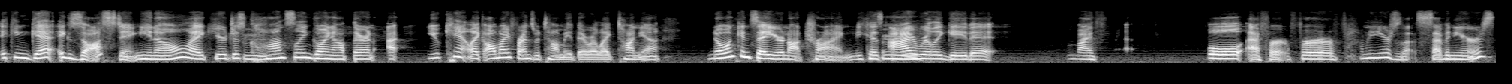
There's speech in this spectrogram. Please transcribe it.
it can get exhausting, you know, like you're just Mhm. constantly going out there and I, you can't, like, all my friends would tell me, they were like, Tanya, no one can say you're not trying because I Mm. really gave it my full effort for how many years is that? Seven years?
